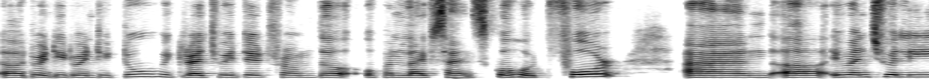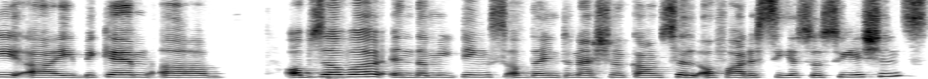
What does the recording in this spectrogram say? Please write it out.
2022, uh, we graduated from the Open Life Science Cohort 4, and uh, eventually I became a observer in the meetings of the International Council of RSE Associations.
